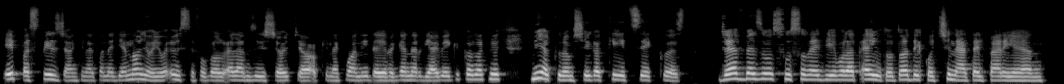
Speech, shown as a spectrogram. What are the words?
épp a Space Junkie-nek van egy ilyen nagyon jó összefoglaló elemzése, hogyha akinek van ideje, meg energiája végighallgatni, hogy mi a különbség a két cég közt. Jeff Bezos 21 év alatt eljutott addig, hogy csinált egy pár ilyen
